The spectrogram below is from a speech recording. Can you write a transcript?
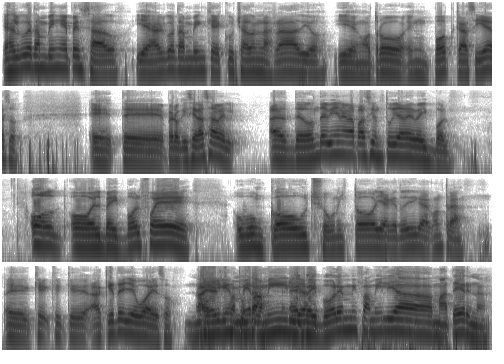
es algo que también he pensado y es algo también que he escuchado en las radios y en otro, en podcast y eso. Este, pero quisiera saber, ah, ¿de dónde viene la pasión tuya de béisbol? O, o el béisbol fue, hubo un coach o una historia que tú digas contra, eh, ¿a qué te llevó a eso? No, ¿Hay alguien en tu mira, familia? El béisbol en mi familia materna,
